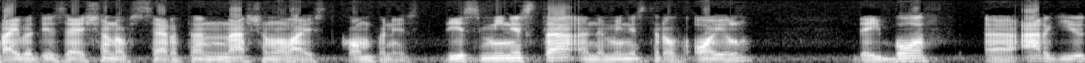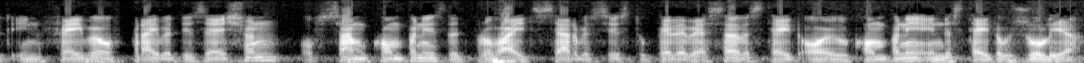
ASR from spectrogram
privatization of certain nationalized companies. This minister and the minister of oil, they both Uh, argued in favor of privatization of some companies that provide services to PDVSA, the state oil company in the state of Zulia.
